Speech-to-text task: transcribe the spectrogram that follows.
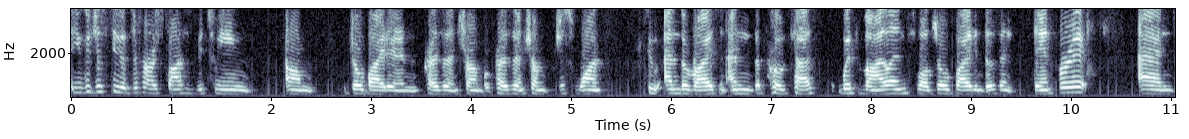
you could just see the different responses between um, Joe Biden and President Trump, where President Trump just wants to end the rise and end the protest with violence, while Joe Biden doesn't stand for it. And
